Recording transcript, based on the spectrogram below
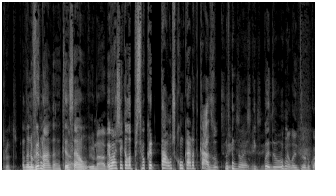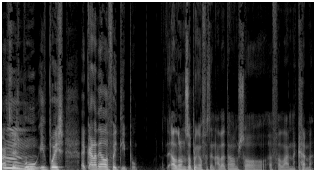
pronto. Ela não viu nada, atenção. Não, não viu nada. Eu acho é que ela percebeu que estávamos com cara de caso. Sim, não sim, é? sim, tipo, sim. quando. Ela entrou no quarto, fez bu e depois a cara dela foi tipo. Ela não nos apanhou a fazer nada, estávamos só a falar na cama,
